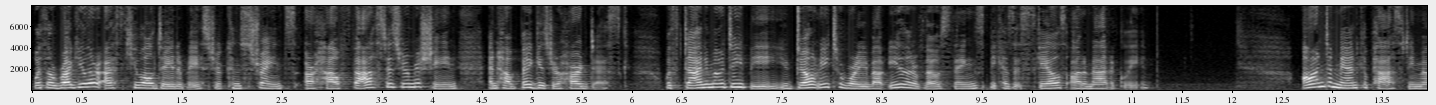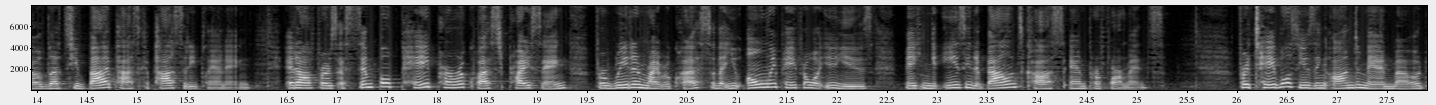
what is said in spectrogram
With a regular SQL database, your constraints are how fast is your machine and how big is your hard disk. With DynamoDB, you don't need to worry about either of those things because it scales automatically. On-demand capacity mode lets you bypass capacity planning. It offers a simple pay-per-request pricing for read and write requests so that you only pay for what you use, making it easy to balance costs and performance. For tables using on-demand mode,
